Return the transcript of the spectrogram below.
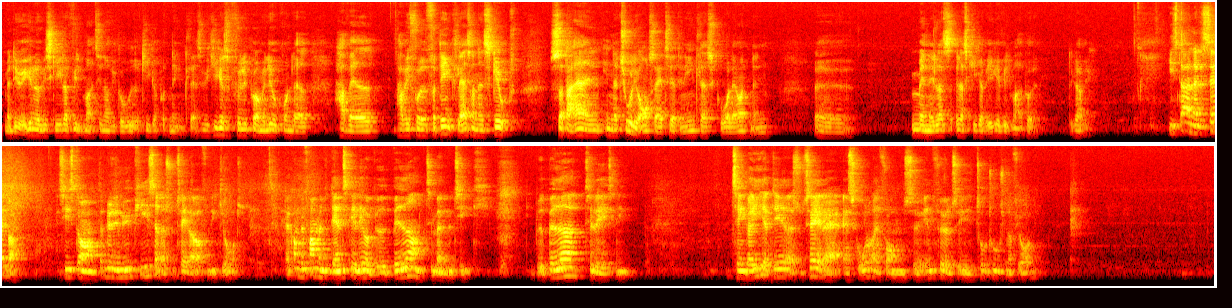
Men det er jo ikke noget, vi skiller vildt meget til, når vi går ud og kigger på den enkelte klasse. Vi kigger selvfølgelig på, om elevgrundlaget har været, har vi fået fordelt klasserne skævt, så der er en, en naturlig årsag til, at den ene klasse scorer lavere end den anden. Øh, men ellers, ellers kigger vi ikke vildt meget på det. Det gør vi ikke. I starten af december sidste år, der blev de nye PISA-resultater offentliggjort. Der kom det frem, at de danske elever blev bedre til matematik. De blev bedre til læsning. Tænker I, at det er resultat af, af skolereformens øh, indførelse i 2014?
